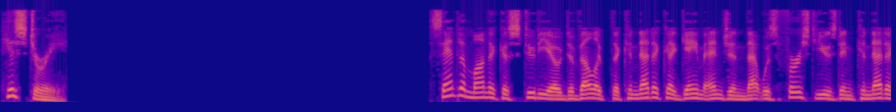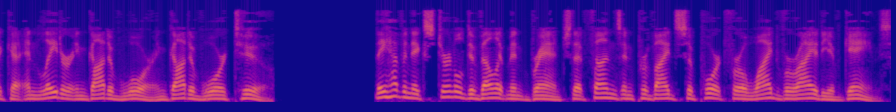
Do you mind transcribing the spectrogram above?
History Santa Monica Studio developed the Kinetica game engine that was first used in Kinetica and later in God of War and God of War II. They have an external development branch that funds and provides support for a wide variety of games.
